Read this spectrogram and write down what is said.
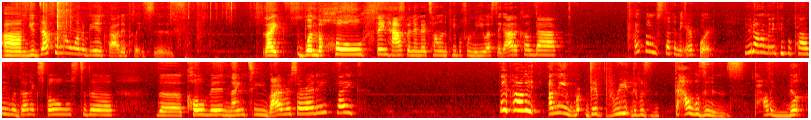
Um, you definitely don't want to be in crowded places. Like when the whole thing happened and they're telling the people from the US they gotta come back. Everybody was stuck in the airport. You know how many people probably were done exposed to the the COVID nineteen virus already? Like they probably I mean they breathe there was thousands, probably milk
